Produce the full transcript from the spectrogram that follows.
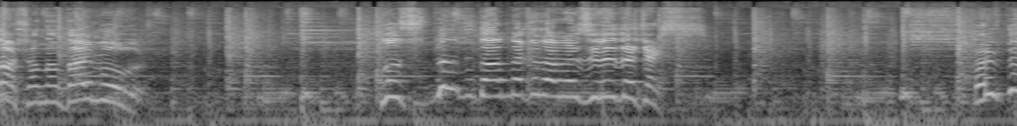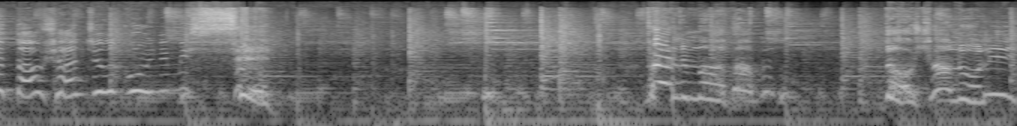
Davşandan dayı mı olur? Lan siz beni daha ne kadar rezil edeceksiniz? Evde tavşancılık oynamışsın. Benim adamım. Tavşan olayım.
